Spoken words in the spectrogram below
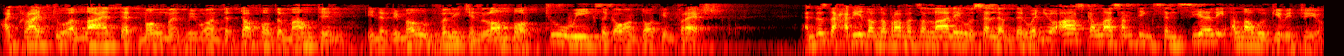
I cried to Allah at that moment. We were on the top of the mountain in a remote village in Lombok. Two weeks ago, I'm talking fresh. And this is the hadith of the Prophet ﷺ that when you ask Allah something sincerely, Allah will give it to you.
